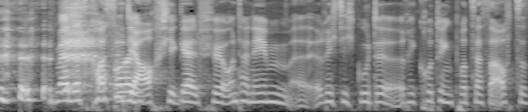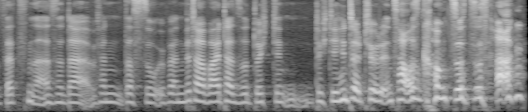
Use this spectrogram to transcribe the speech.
ich meine, das kostet Und, ja auch viel Geld für Unternehmen, äh, richtig gute Recruiting-Prozesse aufzusetzen. Also da, wenn das so über einen Mitarbeiter so durch, den, durch die Hintertür ins Haus kommt sozusagen,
